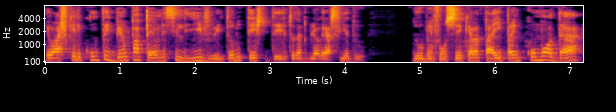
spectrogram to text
eu acho que ele cumpre bem o papel nesse livro, em todo o texto dele, toda a bibliografia do, do Rubem Fonseca, ela está aí para incomodar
